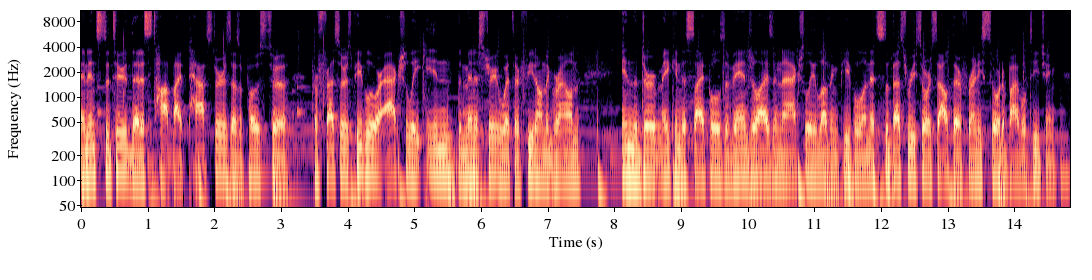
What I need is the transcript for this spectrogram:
an institute that is taught by pastors as opposed to professors, people who are actually in the ministry with their feet on the ground in the dirt, making disciples, evangelizing, and actually loving people. And it's the best resource out there for any sort of Bible teaching.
